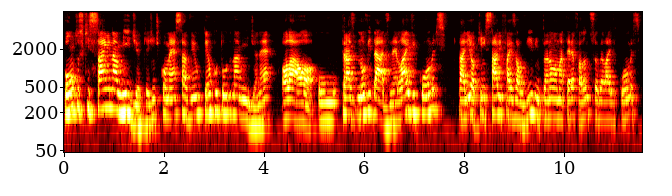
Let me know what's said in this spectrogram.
pontos que saem na mídia, que a gente começa a ver o tempo todo na mídia, né? Olha lá, ó, o, traz novidades, né? Live commerce, que tá ali, ó, quem sabe faz ao vivo, então era uma matéria falando sobre a live commerce.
